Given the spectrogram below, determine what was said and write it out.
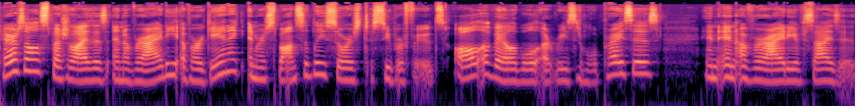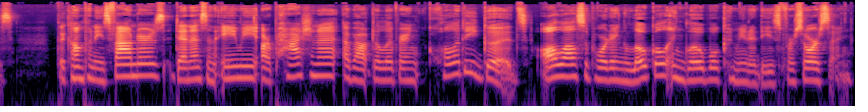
Terrasoul specializes in a variety of organic and responsibly sourced superfoods, all available at reasonable prices and in a variety of sizes. The company's founders, Dennis and Amy, are passionate about delivering quality goods, all while supporting local and global communities for sourcing.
